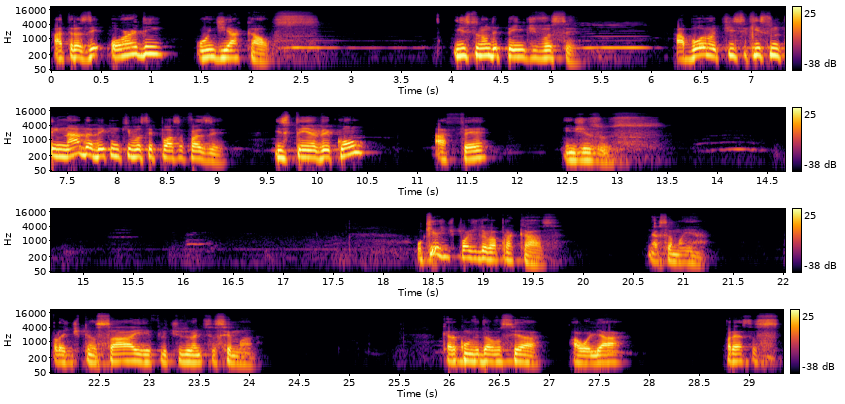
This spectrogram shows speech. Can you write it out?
a trazer ordem onde há caos. Isso não depende de você. A boa notícia é que isso não tem nada a ver com o que você possa fazer. Isso tem a ver com a fé em Jesus. O que a gente pode levar para casa nessa manhã? Para a gente pensar e refletir durante essa semana. Quero convidar você a, a olhar para essas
